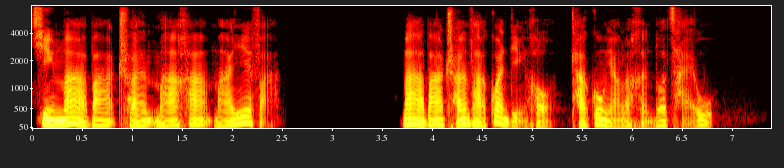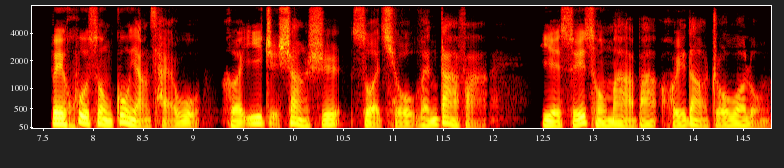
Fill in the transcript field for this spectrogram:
请马尔巴传麻哈麻耶法。马尔巴传法灌顶后。他供养了很多财物，为护送供养财物和依止上师所求闻大法，也随从马尔巴回到卓窝龙。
